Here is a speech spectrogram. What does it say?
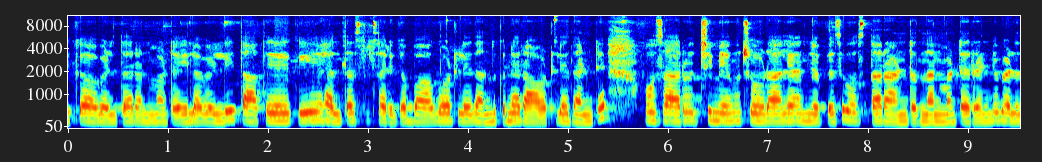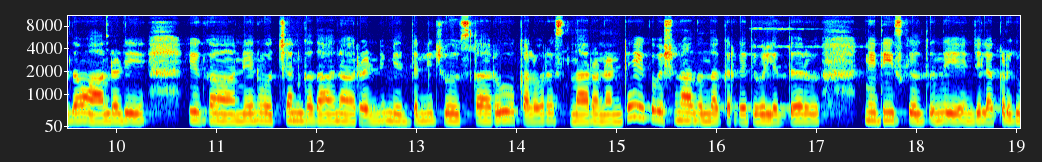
ఇక వెళ్తారనమాట ఇలా వెళ్ళి తాతయ్యకి హెల్త్ అసలు సరిగ్గా బాగోట్లేదు అందుకనే రావట్లేదు అంటే ఓసారి వచ్చి మేము చూడాలి అని చెప్పేసి వస్తారా అనమాట రండి వెళదాం ఆల్రెడీ ఇక నేను వచ్చాను కదా రండి మీ ఇద్దరిని చూస్తారు కలవరిస్తున్నారు అని అంటే ఇక విశ్వనాథం దగ్గరికి అయితే వీళ్ళిద్దరిని తీసుకెళ్తుంది ఏంజల్ అక్కడికి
